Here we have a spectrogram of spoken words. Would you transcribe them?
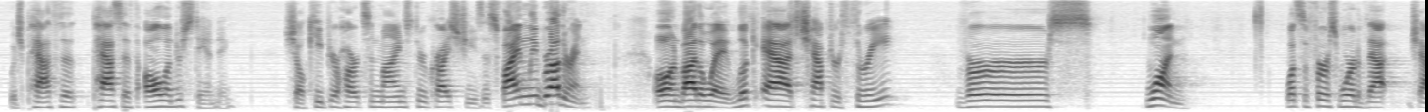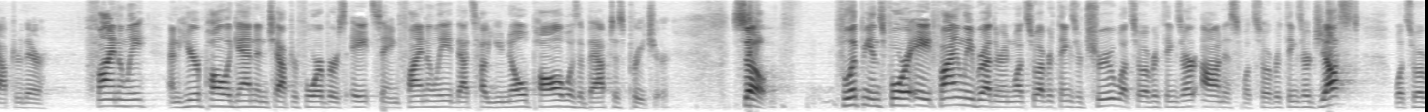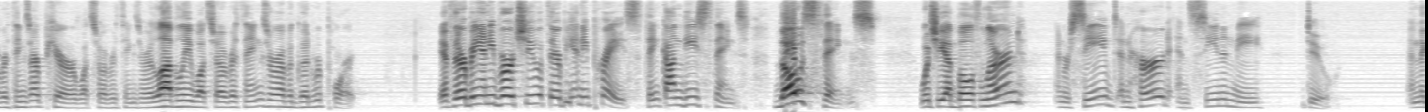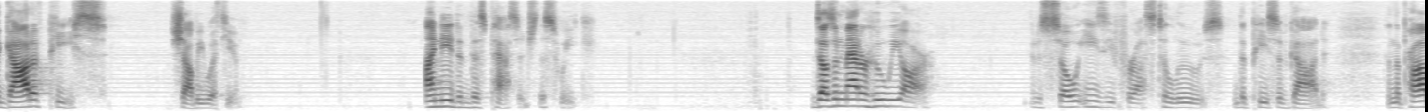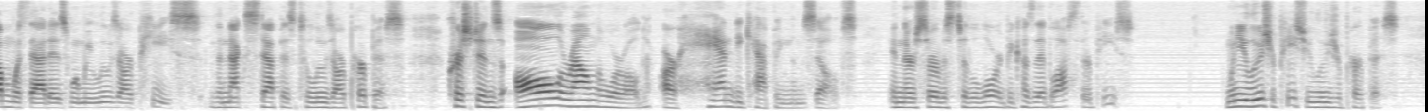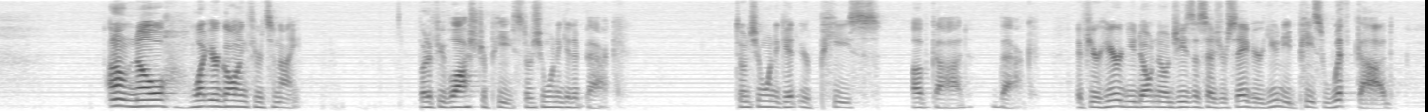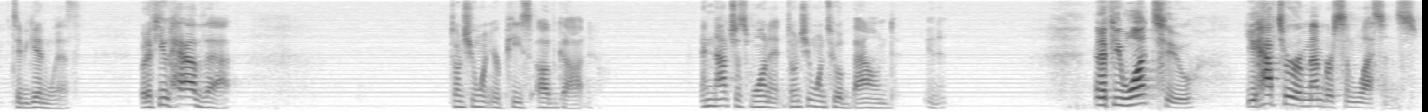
which passeth all understanding, shall keep your hearts and minds through Christ Jesus. Finally, brethren, oh, and by the way, look at chapter 3, verse 1. What's the first word of that chapter there? Finally, and here Paul again in chapter 4, verse 8, saying, Finally, that's how you know Paul was a Baptist preacher. So, Philippians 4 8, finally, brethren, whatsoever things are true, whatsoever things are honest, whatsoever things are just, whatsoever things are pure, whatsoever things are lovely, whatsoever things are of a good report. If there be any virtue, if there be any praise, think on these things, those things which ye have both learned and received and heard and seen in me, do and the God of peace shall be with you. I needed this passage this week. Doesn't matter who we are, it is so easy for us to lose the peace of God. And the problem with that is when we lose our peace, the next step is to lose our purpose. Christians all around the world are handicapping themselves in their service to the Lord because they've lost their peace. When you lose your peace, you lose your purpose. I don't know what you're going through tonight, but if you've lost your peace, don't you want to get it back? Don't you want to get your peace of God back? If you're here and you don't know Jesus as your Savior, you need peace with God to begin with. But if you have that, don't you want your peace of God? And not just want it, don't you want to abound in it? And if you want to, you have to remember some lessons.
